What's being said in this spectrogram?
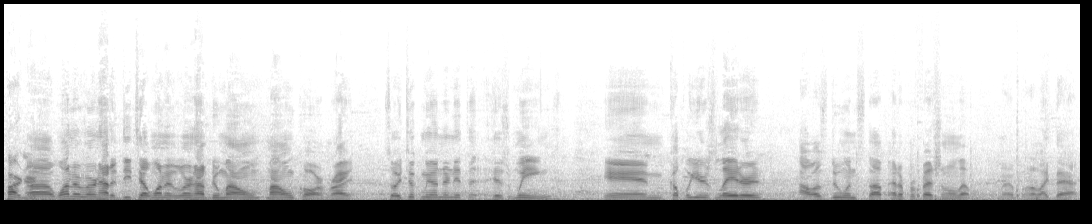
Partner. Uh, wanted to learn how to detail. Wanted to learn how to do my own my own car. Right. So he took me underneath his wing, and a couple years later, I was doing stuff at a professional level, like that.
